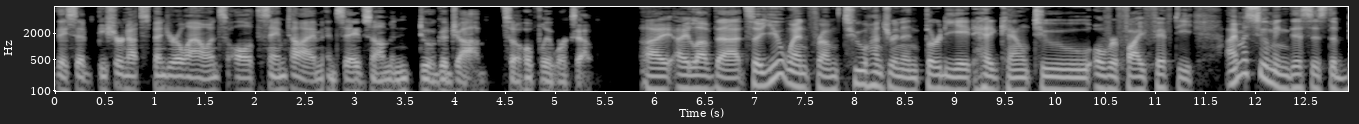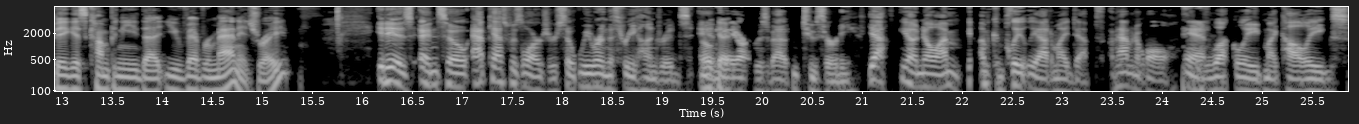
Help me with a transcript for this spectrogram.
they said, be sure not to spend your allowance all at the same time and save some and do a good job. So hopefully it works out. I, I love that. So you went from 238 headcount to over 550. I'm assuming this is the biggest company that you've ever managed, right? It is. And so Appcast was larger. So we were in the 300s and okay. Bayard was about 230. Yeah. Yeah. No, I'm, I'm completely out of my depth. I'm having a ball. And luckily my colleagues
